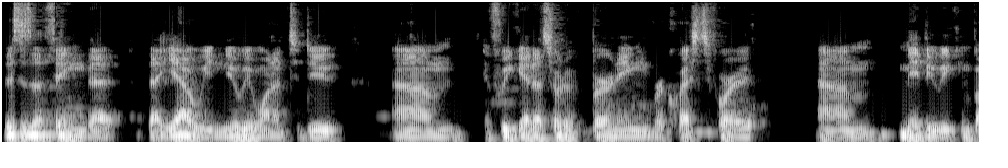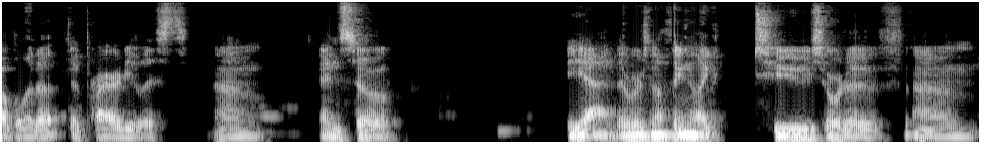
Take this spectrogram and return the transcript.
This is a thing that that yeah, we knew we wanted to do. Um, if we get a sort of burning request for it, um, maybe we can bubble it up the priority list. Um, and so yeah, there was nothing like too sort of um,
